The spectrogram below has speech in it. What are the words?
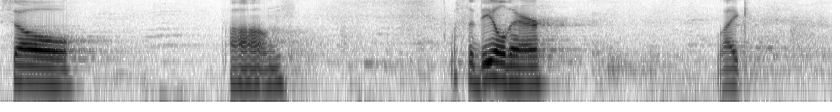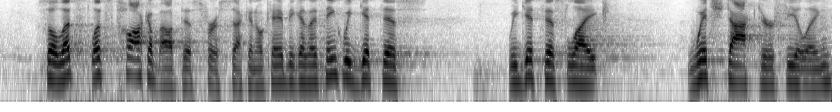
So, um, what's the deal there? Like, so let's let's talk about this for a second, okay? Because I think we get this, we get this like witch doctor feeling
